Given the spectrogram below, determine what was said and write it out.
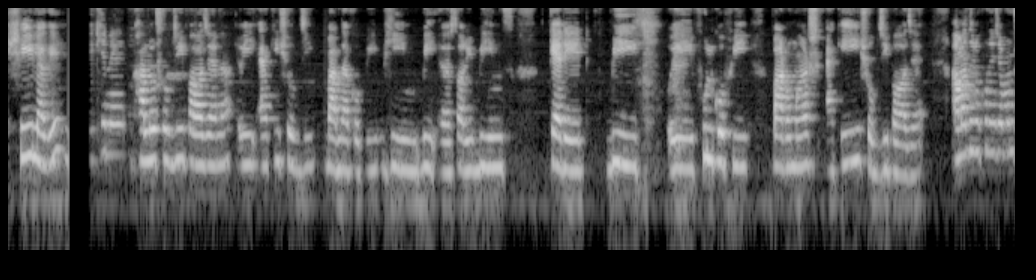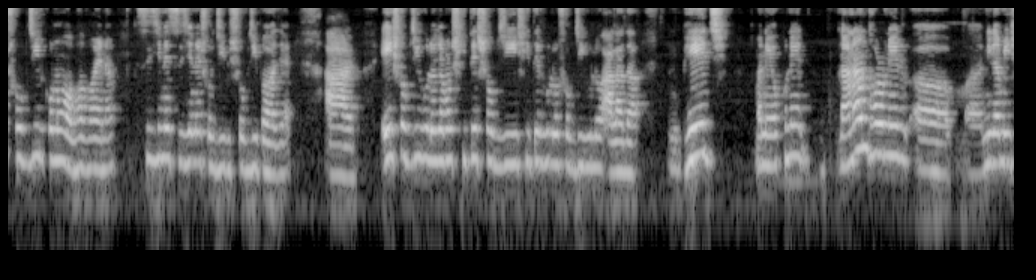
সেই লাগে। এখানে ভালো সবজি পাওয়া যায় না। ওই একই সবজি, বাঁধাকপি, ভীম সরি বিনস ক্যারেট বিট ওই ফুলকপি, বারো মাস একই সবজি পাওয়া যায়। আমাদের ওখানে যেমন সবজির কোনো অভাব হয় না। সিজনে সিজনে সবজি সবজি পাওয়া যায়। আর এই সবজিগুলো যেমন শীতের সবজি, শীতেরগুলো সবজিগুলো আলাদা। ভেজ মানে ওখানে নানান ধরনের নিরামিষ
